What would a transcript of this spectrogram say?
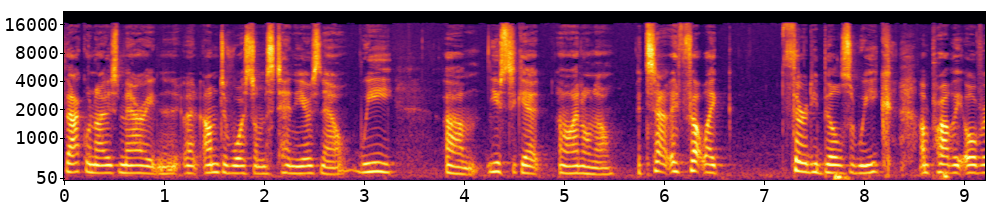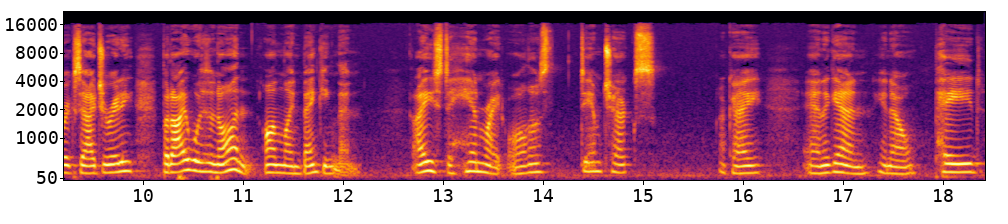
back when I was married and I'm divorced almost ten years now. We um, used to get oh I don't know. It it felt like thirty bills a week. I'm probably over exaggerating, but I wasn't on online banking then. I used to handwrite all those damn checks. Okay, and again, you know, paid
